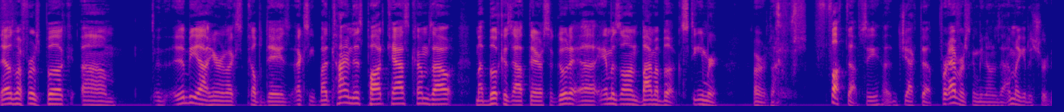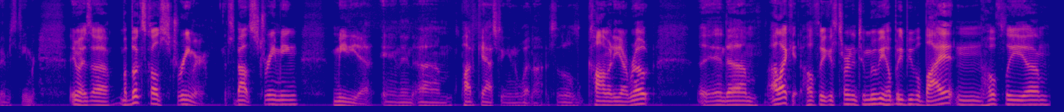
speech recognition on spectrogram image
that was my first book. Um, it'll be out here in the next couple days. Actually, by the time this podcast comes out, my book is out there. So go to uh, Amazon, buy my book, Steamer, or fucked up. See, I jacked up. Forever it's gonna be known as that. I'm gonna get a shirt named Steamer. Anyways, uh, my book's called Streamer. It's about streaming media and then um, podcasting and whatnot. It's a little comedy I wrote, and um, I like it. Hopefully, it gets turned into a movie. Hopefully, people buy it, and hopefully, um,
